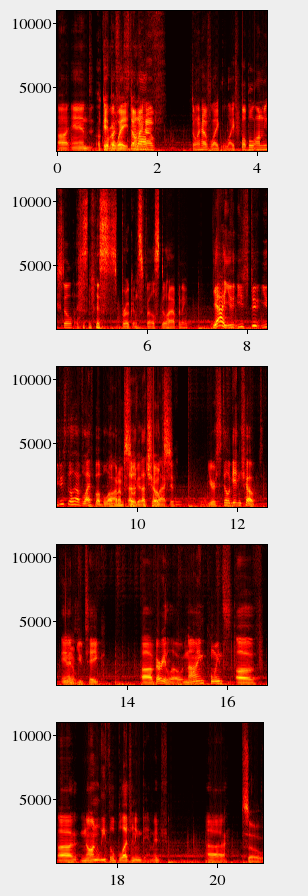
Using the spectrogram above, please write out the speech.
Uh, and Okay, but wait, don't I have don't I have like life bubble on me still? Is this broken spell still happening? Yeah, you you do you do still have life bubble Oh, on. but I'm still That- getting choked? Still active. You're still getting choked, and Damn. you take uh, very low nine points of uh, non-lethal bludgeoning damage. Uh, So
